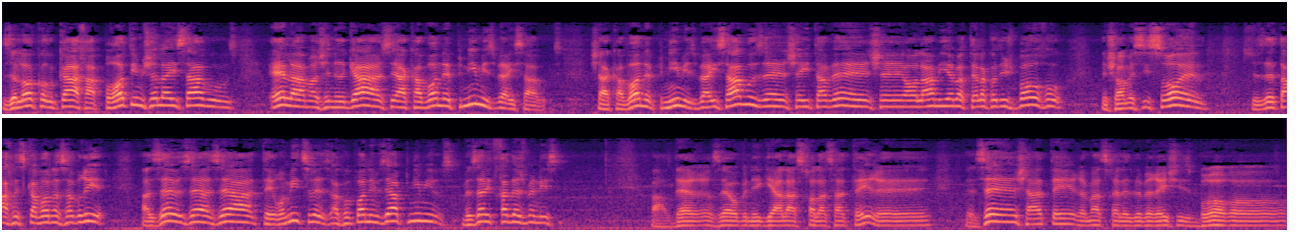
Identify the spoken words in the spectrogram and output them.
זה לא כל כך הפרוטים של האיסהבוס, אלא מה שנרגש זה הכוון הפנימיס באיסהבוס. שהכוון הפנימיס באיסהבוס זה שיתהווה שהעולם יהיה בתל הקודש ברוך הוא, נשומס ישראל, שזה תכלס כבוד הסבריא. אז זה, זה, זה התירו הקופונים, זה הפנימיוס, וזה התחדש בניסן. ועל דרך זהו לאסכול עשה תרא, וזה שהתרא מסחלת בבראשיס ברורו,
